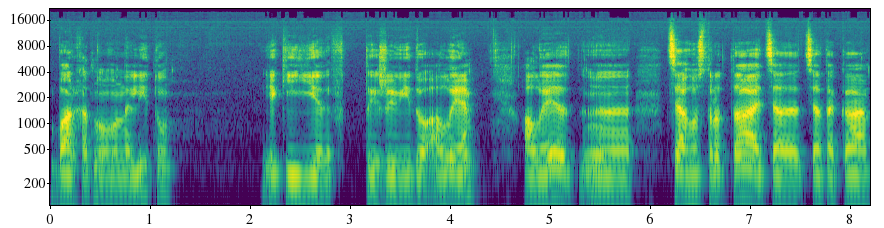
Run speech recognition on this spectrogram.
бархатного наліту, який є в тих же відео, але, але е, ця гострота, ця, ця така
